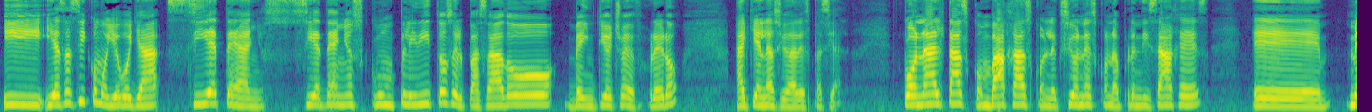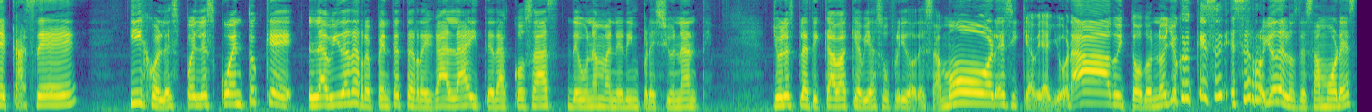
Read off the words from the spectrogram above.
Y, es así como llevo ya siete años, siete años cumpliditos el pasado 28 de febrero aquí en la ciudad espacial. Con altas, con bajas, con lecciones, con aprendizajes. Eh, me casé, Híjoles, pues les cuento que la vida de repente te regala y te da cosas de una manera impresionante. Yo les platicaba que había sufrido desamores y que había llorado y todo, ¿no? Yo creo que ese, ese rollo de los desamores,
